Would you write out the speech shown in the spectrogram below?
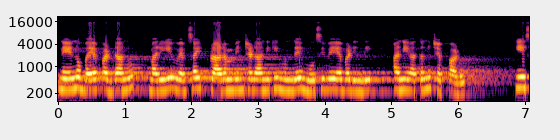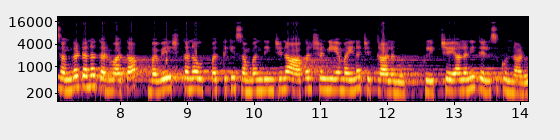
నేను భయపడ్డాను మరియు వెబ్సైట్ ప్రారంభించడానికి ముందే మూసివేయబడింది అని అతను చెప్పాడు. ఈ సంఘటన తర్వాత భవేష్ తన ఉత్పత్తికి సంబంధించిన ఆకర్షణీయమైన చిత్రాలను క్లిక్ చేయాలని తెలుసుకున్నాడు.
